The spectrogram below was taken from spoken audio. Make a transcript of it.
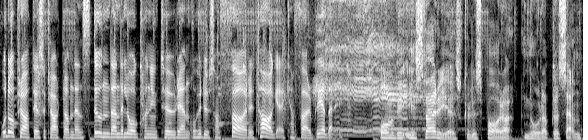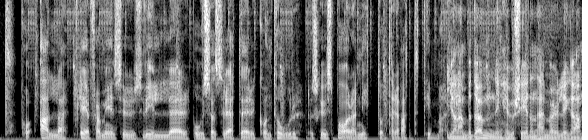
Och då pratar jag såklart om den stundande lågkonjunkturen och hur du som företagare kan förbereda dig. Om vi i Sverige skulle spara några procent på alla flerfamiljshus, villor, bostadsrätter, kontor, då skulle vi spara 19 terawattimmar. Göra en bedömning, hur ser den här möjliga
